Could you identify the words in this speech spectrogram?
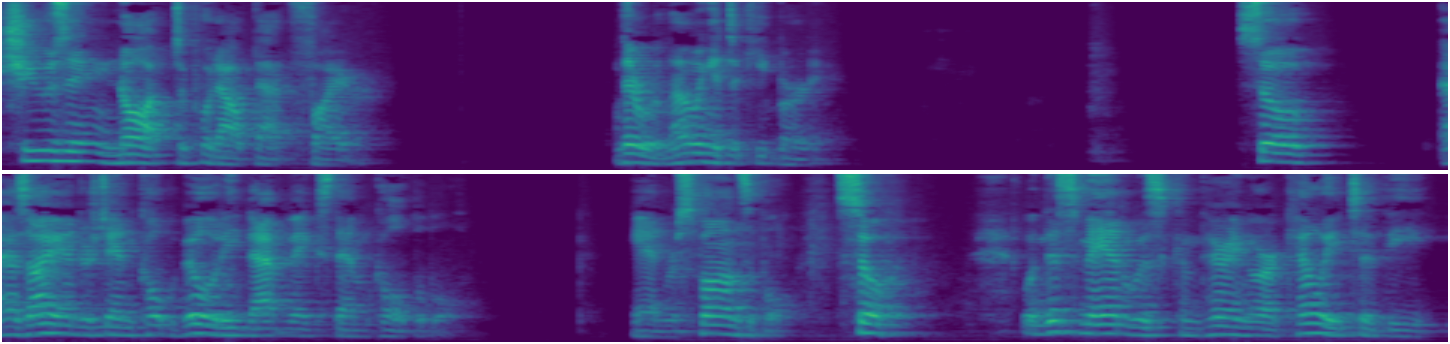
choosing not to put out that fire. They're allowing it to keep burning. So, as I understand culpability, that makes them culpable and responsible. So, when this man was comparing R. Kelly to the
